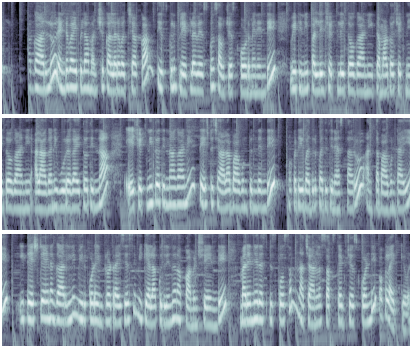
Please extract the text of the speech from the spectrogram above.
ఆ గారెలు రెండు వైపులా మంచి కలర్ వచ్చాక తీసుకుని ప్లేట్లో వేసుకుని సర్వ్ చేసుకోవడమేనండి. వీటిని పల్లీల చట్నీతో కానీ టమాటో చట్నీతో కానీ అలాగని ఊరగాయతో తిన్నా ఏ చట్నీతో తిన్నా కానీ టేస్ట్ చాలా బాగుంటుందండి. ఒకటి బదులు పది తినేస్తారు అంత బాగుంటాయి. ఈ టేస్ట్ అయిన గారెల్ని మీరు కూడా ఇంట్లో ట్రై చేసి మీకు ఎలా కుదిరిందో నాకు కామెంట్ చేయండి. మరిన్ని రెసిపీస్ కోసం నా ఛానల్ సబ్స్క్రైబ్ చేసుకోండి. ఒక లైక్ ఇవ్వండి.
